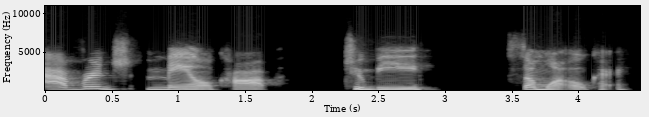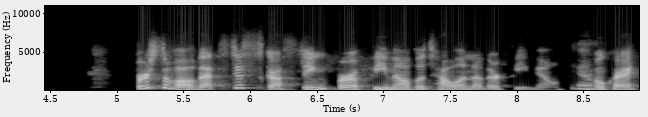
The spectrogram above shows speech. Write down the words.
average male cop to be somewhat okay First of all, that's disgusting for a female to tell another female. Yeah. Okay.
